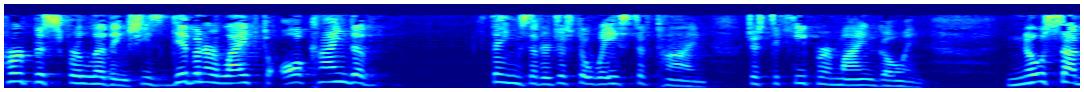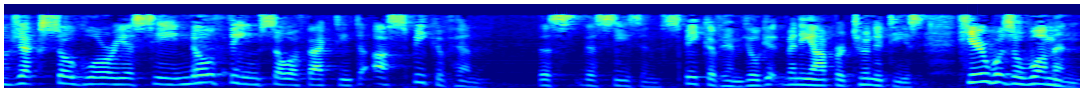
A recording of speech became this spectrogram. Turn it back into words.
purpose for living. She's given her life to all kind of things that are just a waste of time, just to keep her mind going. No subject so glorious he, no theme so affecting to us. Speak of him this, this season. Speak of him. You'll get many opportunities. Here was a woman.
